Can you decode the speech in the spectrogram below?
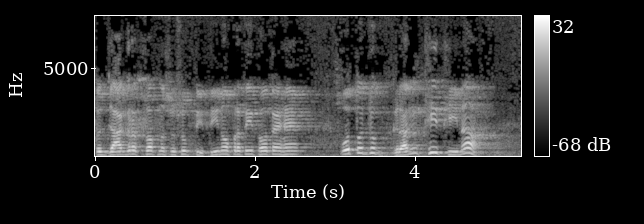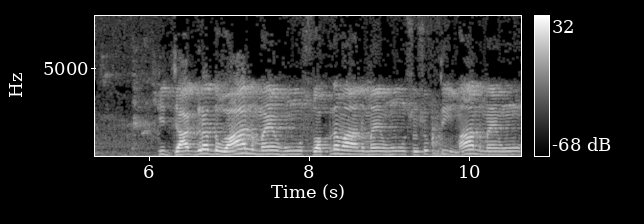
तो जागृत स्वप्न सुसुप्ति तीनों प्रतीत होते हैं। वो तो जो ग्रंथि थी ना कि जागृतवान मैं हूँ, स्वप्नवान मैं हूँ, सुषुप्तिमान मैं हूँ,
